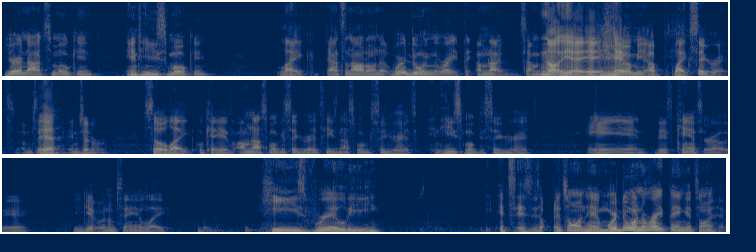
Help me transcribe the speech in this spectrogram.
you're not smoking, and he's smoking, like that's not on it. We're doing the right thing. I'm not. I'm No, yeah, yeah, You yeah. feel me? Up like cigarettes. I'm saying Yeah. in general. So like, okay, if I'm not smoking cigarettes, he's not smoking cigarettes, and he's smoking cigarettes, and there's cancer out here. You get what I'm saying? Like, he's really it's it's it's on him. We're doing the right thing. It's on him.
